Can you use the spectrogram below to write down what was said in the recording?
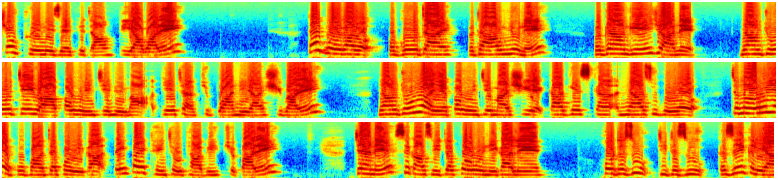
ရှုပ်ထွေးနေဆဲဖြစ်ကြောင်းသိရပါတယ်။ တိုက်ပွဲကတော့ပဲခူးတိုင်းပထောင်မြို့နယ်ပကံကင်းရွာနဲ့ညောင်ကျိုးကျေးရွာပတ်ဝန်းကျင်တွေမှာအပြင်းထန်ဖြစ်ပွားနေတာရှိပါတယ်။ညောင်ကျိုးရွာရဲ့ပတ်ဝန်းကျင်မှာရှိတဲ့ကာကင်းစကန်အများစုကိုတော့ကျွန်တော်တို့ရဲ့ပူပေါင်းတပ်ဖွဲ့တွေကတင်ပိုက်ထိန်ချုပ်ထားပြီးဖြစ်ပါတယ်။ကြံတဲ့စစ်ကောင်စီတပ်ဖွဲ့ဝင်တွေကလည်းဟိုတစုဒီတစုကစင်းကလျာ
